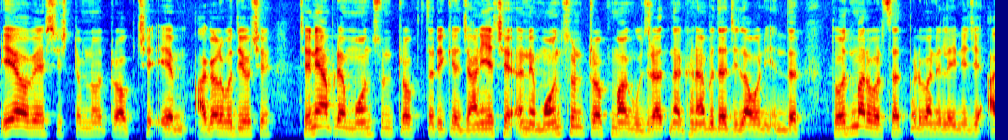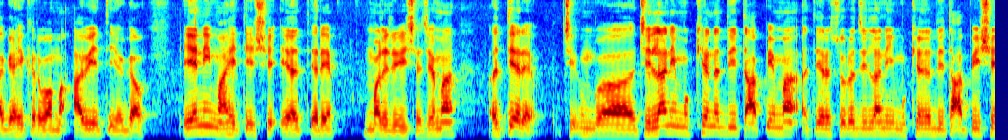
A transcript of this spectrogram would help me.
એ હવે સિસ્ટમનો ટ્રફ છે એ આગળ વધ્યો છે, જેને આપણે મોન્સૂન ટ્રફ તરીકે જાણીએ છીએ અને મોન્સૂન ટ્રફમાં ગુજરાતના ઘણા બધા જિલ્લાઓની અંદર ધોધમાર વરસાદ પડવાને લઈને જે આગાહી કરવામાં આવી હતી અગાઉ, એની માહિતી છે એ અત્યારે મળી રહી છે. જેમાં અત્યારે જિલ્લાની મુખ્ય નદી તાપીમાં, અત્યારે સુરત જિલ્લાની મુખ્ય નદી તાપી છે.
